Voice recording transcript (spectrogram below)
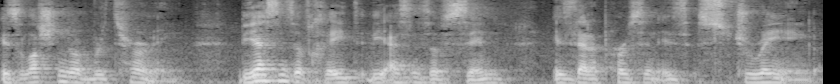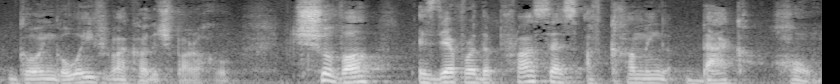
is lashon of returning. The essence of chait, the essence of sin, is that a person is straying, going away from Hakadosh Baruch Hu. Tshuva is therefore the process of coming back home.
